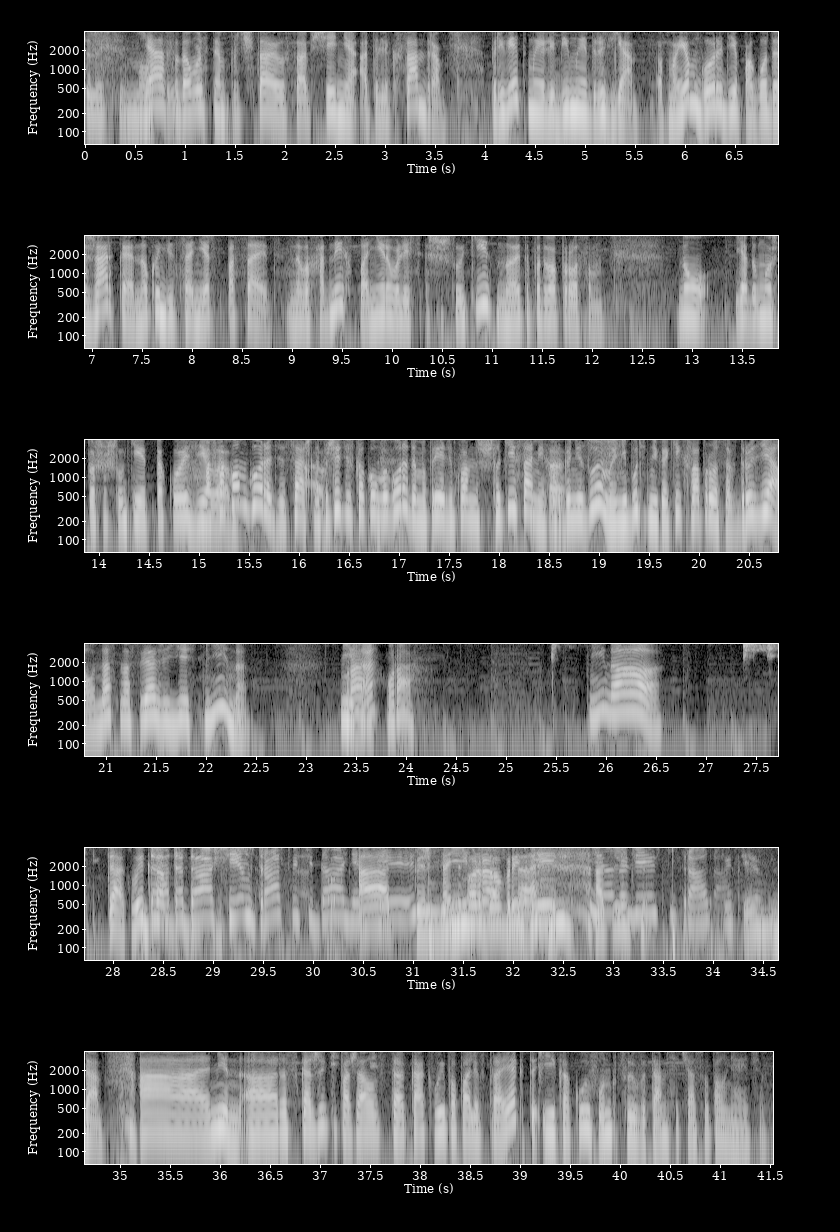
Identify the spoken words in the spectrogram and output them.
я с удовольствием прочитаю сообщение от Александра. Привет, мои любимые друзья. В моем городе погода жаркая, но кондиционер спасает. На выходных планировались шашлыки, но это под вопросом. Ну, я думаю, что шашлыки это такое дело. А в каком городе, Саш? Напишите, из какого вы города. Мы приедем к вам на шашлыки, сами их Да. организуем, и не будет никаких вопросов. Друзья, у нас на связи есть Нина. Нина? Ура! Ура! Нина! Так, вы к Да, нам... да, да, всем здравствуйте, да, я здесь. Отлично. Нина, добрый день. Я на Отлично. месте, здравствуйте. Да. А, Нин, а расскажите, пожалуйста, как вы попали в проект и какую функцию вы там сейчас выполняете?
